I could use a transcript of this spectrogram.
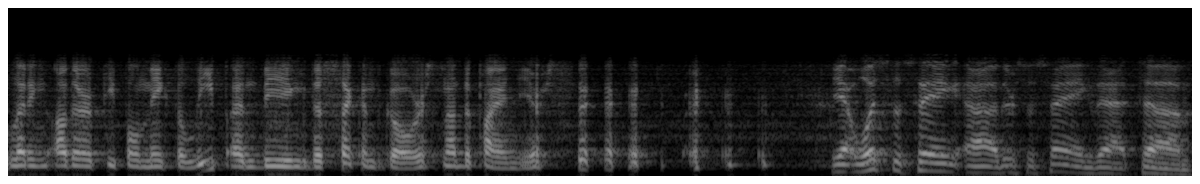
letting other people make the leap, and being the second goers, not the pioneers. yeah, what's the saying? Uh, there's a saying that um,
